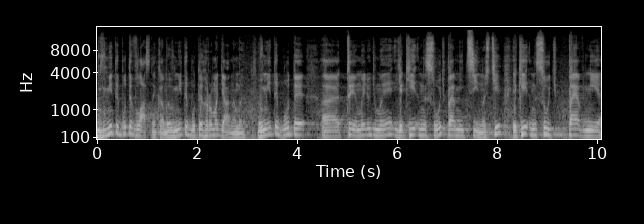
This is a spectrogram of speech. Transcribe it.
вміти бути власниками, вміти бути громадянами, вміти бути е, тими людьми, які несуть певні цінності, які несуть певні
